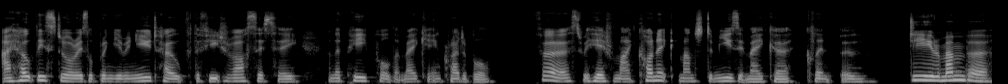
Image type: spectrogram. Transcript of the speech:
I hope these stories will bring you renewed hope for the future of our city and the people that make it incredible. First, we hear from iconic Manchester music maker Clint Boon. Do you remember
